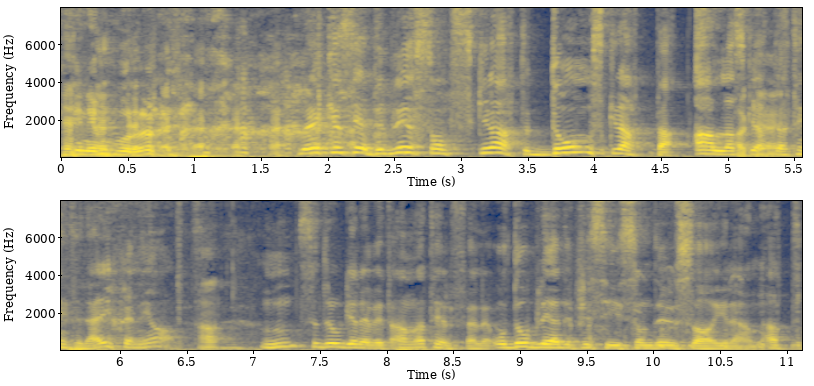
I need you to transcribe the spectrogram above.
Är ni horor? Men jag kan säga, det blev sånt skratt. De skrattade, alla skrattade. Okej. Jag tänkte, det här är genialt. Ja. Mm, så drog jag det vid ett annat tillfälle. Och då blev det precis som du sa, Gren. Att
